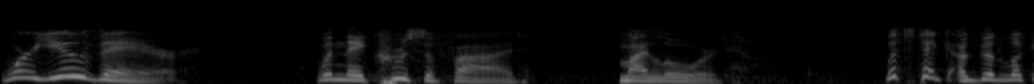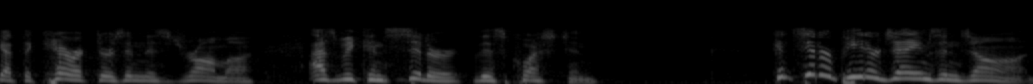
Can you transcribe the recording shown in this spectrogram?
were you there when they crucified my Lord? Let's take a good look at the characters in this drama as we consider this question. Consider Peter, James, and John.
